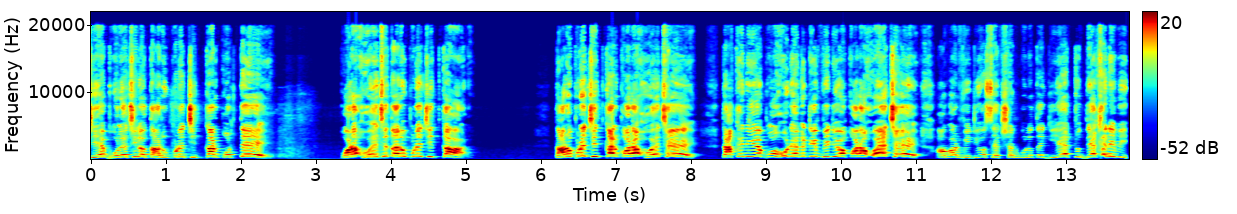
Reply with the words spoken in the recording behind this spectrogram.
যে বলেছিল তার উপরে চিৎকার করতে, করা হয়েছে তার উপরে চিৎকার। তার উপরে চিৎকার করা হয়েছে। তাকে নিয়ে বহু নেগেটিভ ভিডিও করা হয়েছে। আমার ভিডিও সেকশনগুলোতে গিয়ে একটু দেখে নিবি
